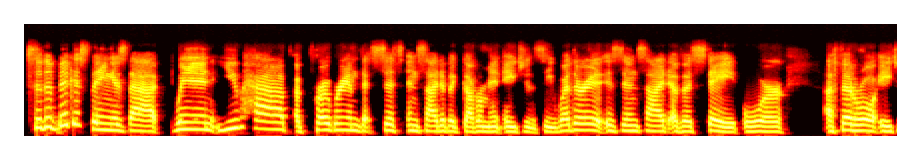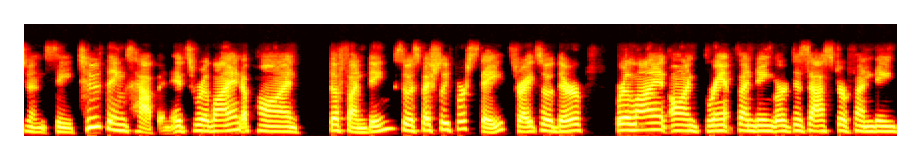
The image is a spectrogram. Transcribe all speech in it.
So, the biggest thing is that when you have a program that sits inside of a government agency, whether it is inside of a state or a federal agency, two things happen. It's reliant upon the funding. So, especially for states, right? So, they're reliant on grant funding or disaster funding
